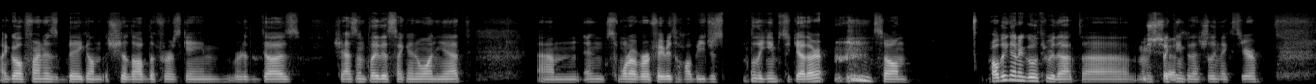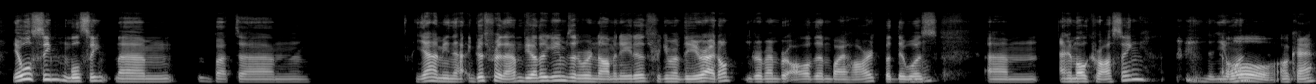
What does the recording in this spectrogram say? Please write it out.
my girlfriend is big on she loved the first game really does she hasn't played the second one yet um and it's one of her favorite hobby just play games together so I'm probably gonna go through that uh I'm expecting should. potentially next year yeah we'll see we'll see um but um yeah I mean good for them the other games that were nominated for game of the year I don't remember all of them by heart but there was um Animal Crossing the new one Oh, okay.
